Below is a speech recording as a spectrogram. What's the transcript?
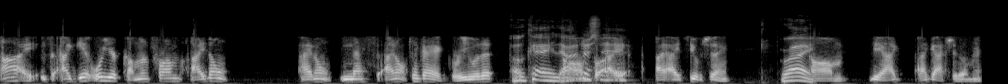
I I get where you're coming from. I don't. I don't nec- I don't think I agree with it. Okay, I Um, understand. I, I I see what you're saying. right. Um, yeah, I I got you though, man.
